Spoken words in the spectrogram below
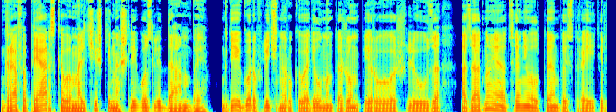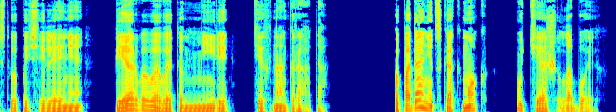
Графа Приарского мальчишки нашли возле дамбы — где Егоров лично руководил монтажом первого шлюза, а заодно и оценивал темпы строительства поселения, первого в этом мире технограда. Попаданец, как мог, утешил обоих.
